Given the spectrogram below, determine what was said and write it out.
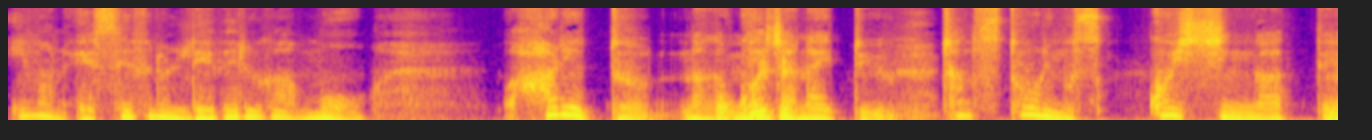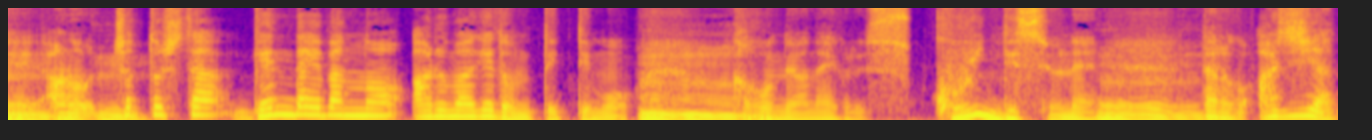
今の SF のレベルがもう、ハリウッドなんか目じゃないという、ちゃんとストーリーもすっごいシーンがあって、うんあの、うんちょっとした現代版のアルマゲドンって言ってもうんうんうん過言ではないぐらい、すっごいんですよね。うんうんうんだからこうアジア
